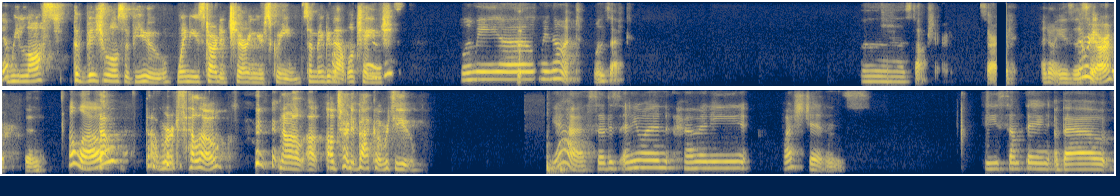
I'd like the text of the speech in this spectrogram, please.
Yep. we lost the visuals of you when you started sharing your screen. So maybe Oh, that will change. is. Let me, uh, let me not, one sec. Uh, stop sharing. Sorry, I don't use this. There we are. often. Hello? That works. Hello. No, I'll, I'll, I'll turn it back over to you. Yeah, so does anyone have any questions? See something about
